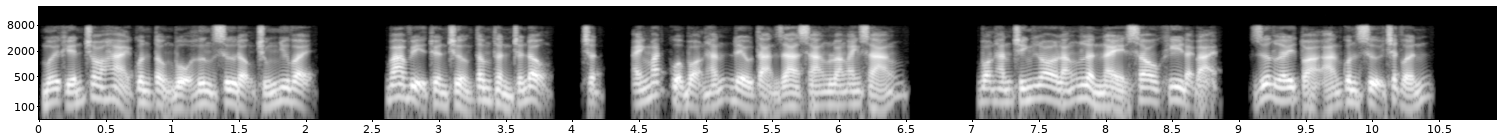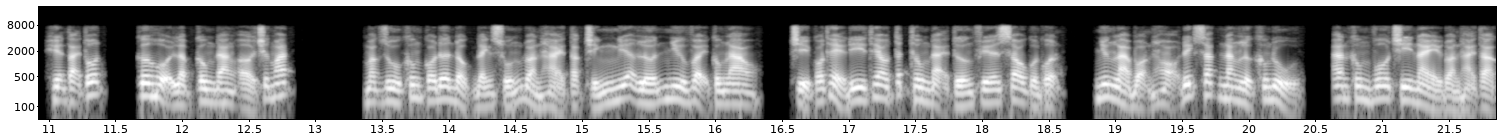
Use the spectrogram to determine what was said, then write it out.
mới khiến cho hải quân tổng bộ hưng sư động chúng như vậy. Ba vị thuyền trưởng tâm thần chấn động chật ánh mắt của bọn hắn đều tản ra sáng loáng ánh sáng. Bọn hắn chính lo lắng lần này sau khi đại bại, rước lấy tòa án quân sự chất vấn. Hiện tại tốt, cơ hội lập công đang ở trước mắt mặc dù không có đơn độc đánh xuống đoàn hải tặc chính nghĩa lớn như vậy công lao, chỉ có thể đi theo tất thông đại tướng phía sau quần quận, nhưng là bọn họ đích sắc năng lực không đủ an không vô chi này đoàn hải tặc.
